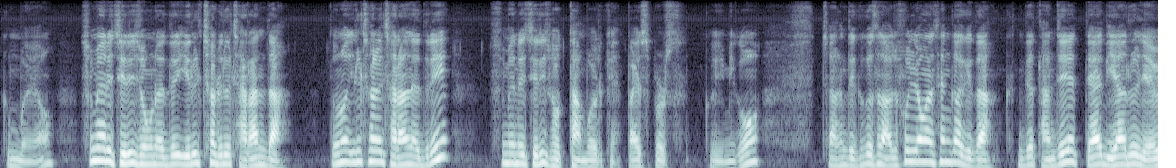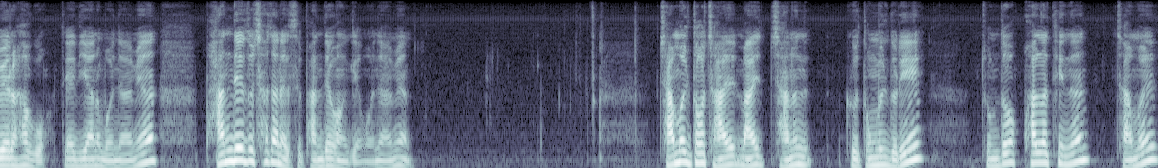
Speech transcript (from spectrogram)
그건 뭐예요? 수면의 질이 좋은 애들이 일 처리를 잘한다. 또는 일 처리를 잘하는 애들이 수면의 질이 좋다. 뭐 이렇게 바이스 버스 그 의미고. 자, 근데 그것은 아주 훌륭한 생각이다. 근데 단지 데디아를 예외를 하고 데디아는 뭐냐면 반대도 찾아냈어요. 반대 관계 뭐냐면 잠을 더 잘 많이 자는 그 동물들이 좀 더 퀄리티 있는 잠을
